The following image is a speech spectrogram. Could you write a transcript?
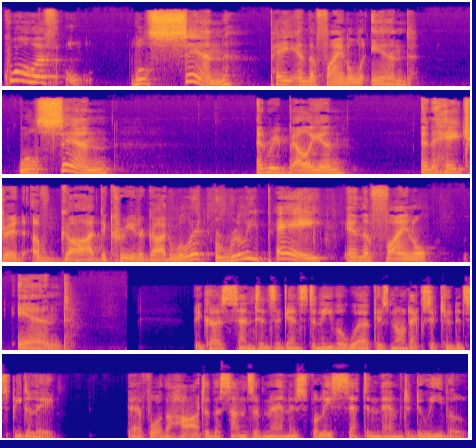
Quolith, will sin pay in the final end? Will sin and rebellion and hatred of God, the Creator God, will it really pay in the final end? because sentence against an evil work is not executed speedily. Therefore the heart of the sons of men is fully set in them to do evil.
